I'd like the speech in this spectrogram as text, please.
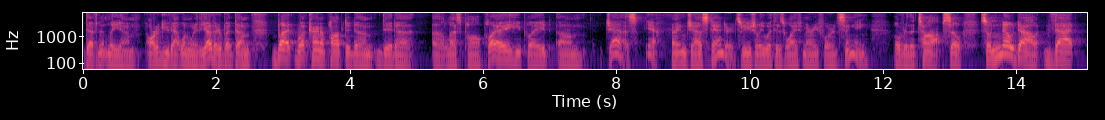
definitely um, argue that one way or the other. But um, but what kind of pop did um, did uh, uh, Les Paul play? He played um, jazz. Yeah. right, and jazz standards, usually with his wife Mary Ford singing over the top. So so no doubt that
